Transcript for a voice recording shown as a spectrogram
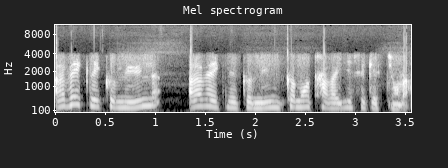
avec les communes, avec les communes, comment travailler ces questions-là.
